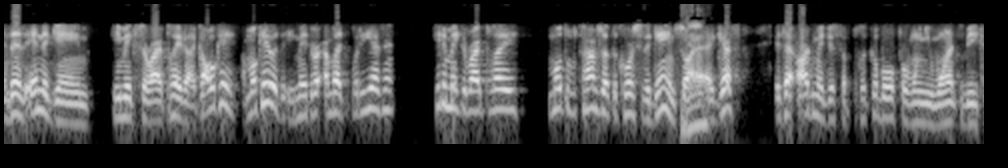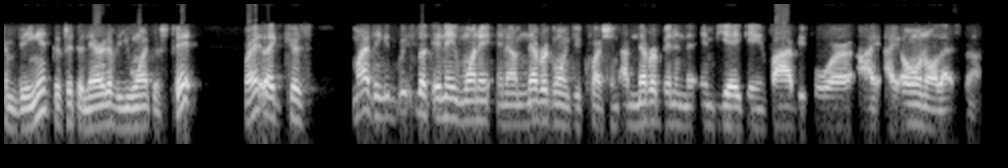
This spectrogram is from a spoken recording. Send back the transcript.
And then in the game, he makes the right play. They're like, oh, "Okay, I'm okay with it. He made the." Right. I'm like, "But he hasn't. He didn't make the right play multiple times throughout the course of the game." So Yeah. I, I guess is that argument just applicable for when you want it to be convenient to fit the narrative that you want to fit, right? Like because my thing, look, and they won it, and I'm never going to question. I've never been in the NBA Game Five before. I, I own all that stuff.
